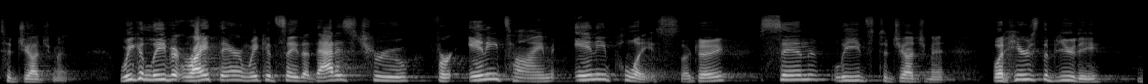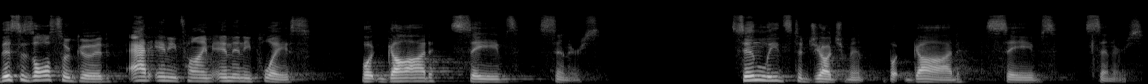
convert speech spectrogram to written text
to judgment. We could leave it right there and we could say that that is true for any time, any place, okay? Sin leads to judgment. But here's the beauty this is also good at any time, in any place. But God saves sinners. Sin leads to judgment, but God saves sinners.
